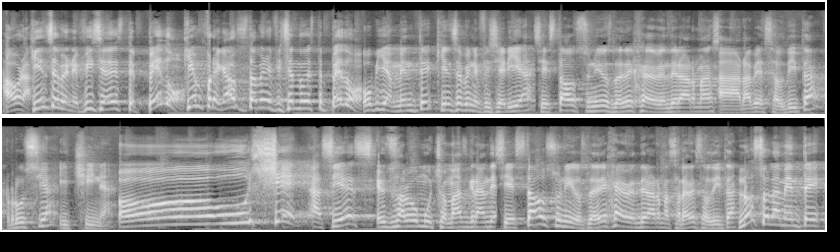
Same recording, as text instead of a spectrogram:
Ahora, ¿quién se beneficia de este pedo? ¿Quién fregado se está beneficiando de este pedo? Obviamente, ¿quién se beneficiaría si Estados Unidos le deja de vender armas a Arabia Saudita, Rusia y China? Oh, shit. Así es. Esto es algo mucho más grande. Si Estados Unidos le deja de vender armas a Arabia Saudita, no solamente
